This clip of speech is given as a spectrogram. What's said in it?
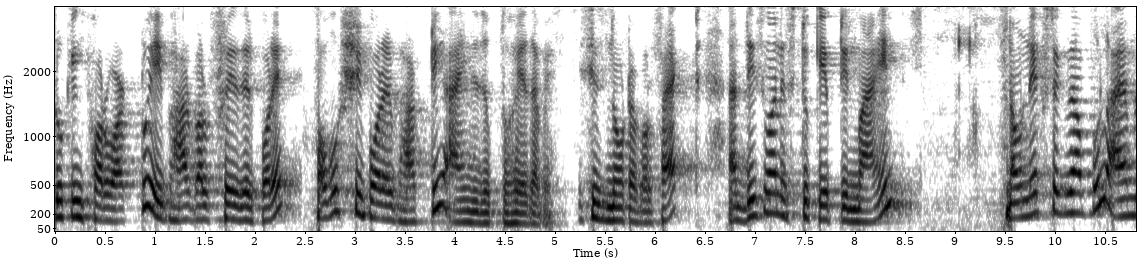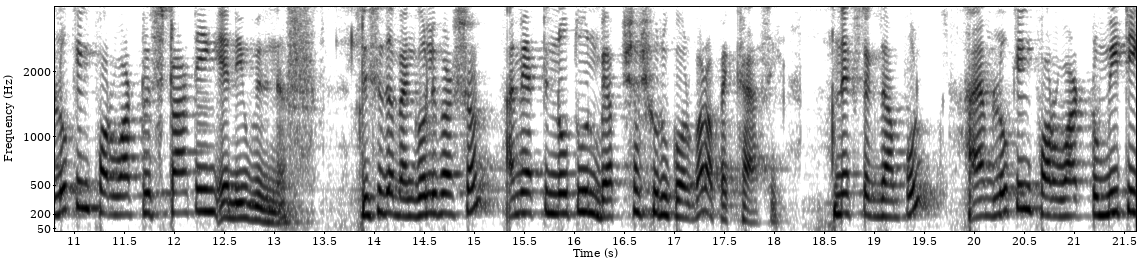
লুকিং ফরওয়ার্ড টু এই ভার্বাল ফ্রেজের পরে অবশ্যই পরের ভার্বটি আইনে যুক্ত হয়ে যাবে। This is notable fact and this one is to kept in mind. Now, next example, i am looking forward to starting a new business this is the Bengali version আমি একটি নতুন ব্যবসা শুরু করবার অপেক্ষায় আছি। Next example I am looking forward to meeting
